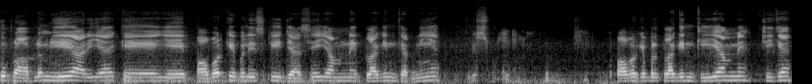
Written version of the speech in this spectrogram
इसको प्रॉब्लम ये आ रही है कि ये पावर केबल इसकी जैसे ही हमने प्लग इन करनी है पावर केबल प्लग इन की है हमने, ठीक है?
